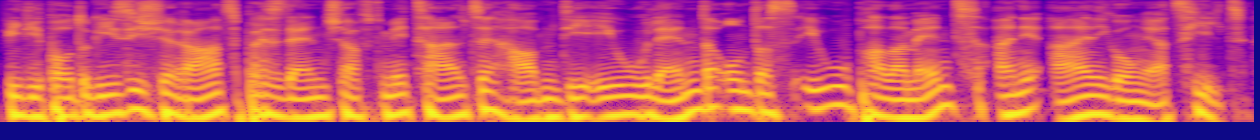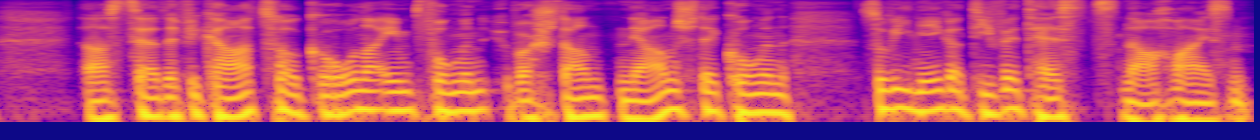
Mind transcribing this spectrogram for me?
Wie die portugiesische Ratspräsidentschaft mitteilte, haben die EU-Länder und das EU-Parlament eine Einigung erzielt. Das Zertifikat soll Corona-Impfungen, überstandene Ansteckungen sowie negative Tests nachweisen.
